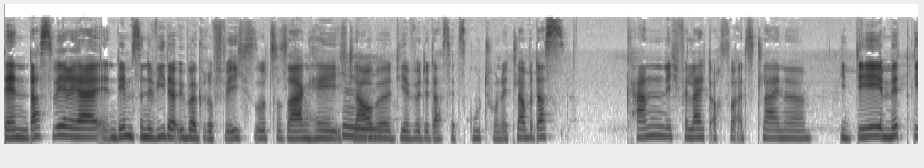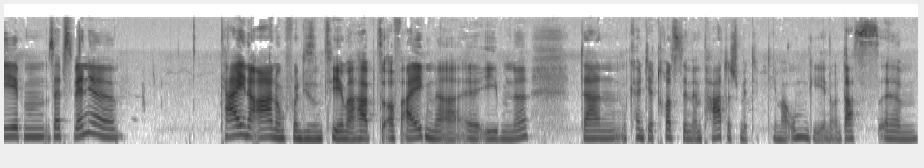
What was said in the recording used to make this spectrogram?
Denn das wäre ja in dem Sinne wieder übergriffig, sozusagen, hey, ich hm. glaube, dir würde das jetzt gut tun. Ich glaube, das kann ich vielleicht auch so als kleine Idee mitgeben, selbst wenn ihr keine Ahnung von diesem Thema habt, so auf eigener äh, Ebene, dann könnt ihr trotzdem empathisch mit dem Thema umgehen. Und das ähm,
